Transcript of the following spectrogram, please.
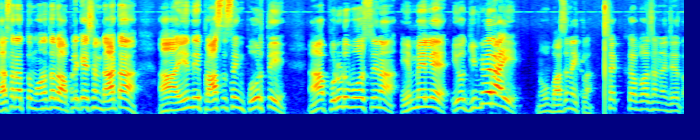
కసరత్తు మొదలు అప్లికేషన్ డాటా ఏంది ప్రాసెసింగ్ పూర్తి ఆ, పురుడు పోసిన ఎమ్మెల్యే ఇగో గివ్వే రాయి. నువ్వు భజన ఇట్లా. చెక్క భజన చేత.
